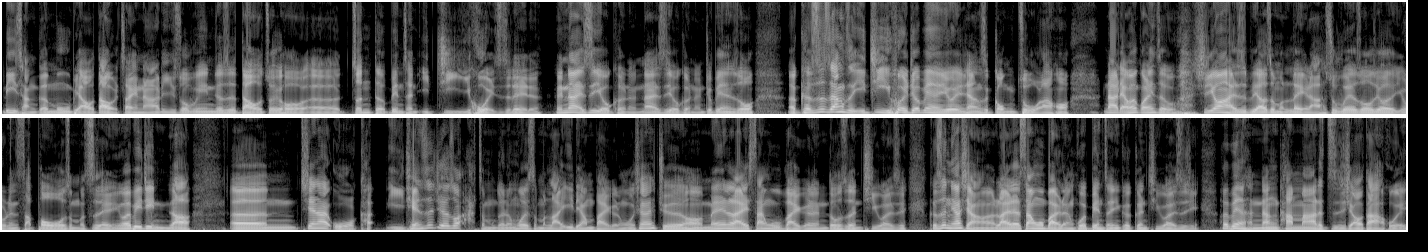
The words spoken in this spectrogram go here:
立场跟目标到底在哪里？说不定就是到最后呃真的变成一季一会之类的，那也是有可能，那也是有可能就变成说呃，可是这样子一季一会就变成有点像是工作了哈。那两位管理者希望还是不要这么累啦，除非说就有人 support 或什么之类，因为毕竟你知道。嗯，现在我看以前是觉得说啊，怎么可能为什么来一两百个人？我现在觉得哈，没来三五百个人都是很奇怪的事情。可是你要想啊，来了三五百人会变成一个更奇怪的事情，会变得很让他妈的直销大会，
